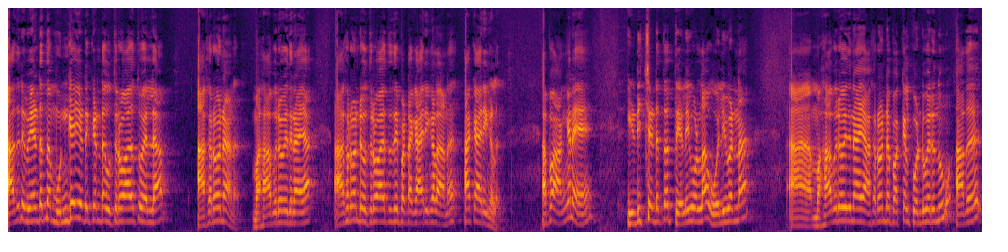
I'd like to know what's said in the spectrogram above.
അതിന് വേണ്ടുന്ന മുൻകൈ എടുക്കേണ്ട ഉത്തരവാദിത്വം എല്ലാം അഹ്റോനാണ്. മഹാപുരോഹിതനായ അഹ്റോന്റെ ഉത്തരവാദിത്വത്തിൽപ്പെട്ട കാര്യങ്ങളാണ് ആ കാര്യങ്ങൾ. അപ്പോൾ അങ്ങനെ ഇടിച്ചെടുത്ത തെളിവുള്ള ഒലിവെണ്ണ മഹാപുരോഹിതനായ അഹ്റോന്റെ പക്കൽ കൊണ്ടുവരുന്നു. അത്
